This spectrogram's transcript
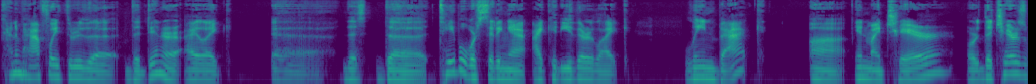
kind of halfway through the, the dinner, I like, uh, the, the table we're sitting at, I could either like lean back uh in my chair or the chairs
